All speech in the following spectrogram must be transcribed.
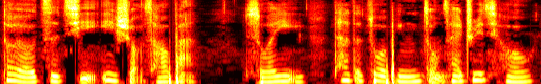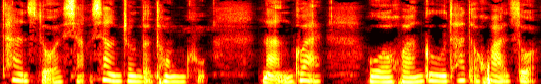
都由自己一手操办。”所以，他的作品总在追求、探索想象中的痛苦。难怪我环顾他的画作，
